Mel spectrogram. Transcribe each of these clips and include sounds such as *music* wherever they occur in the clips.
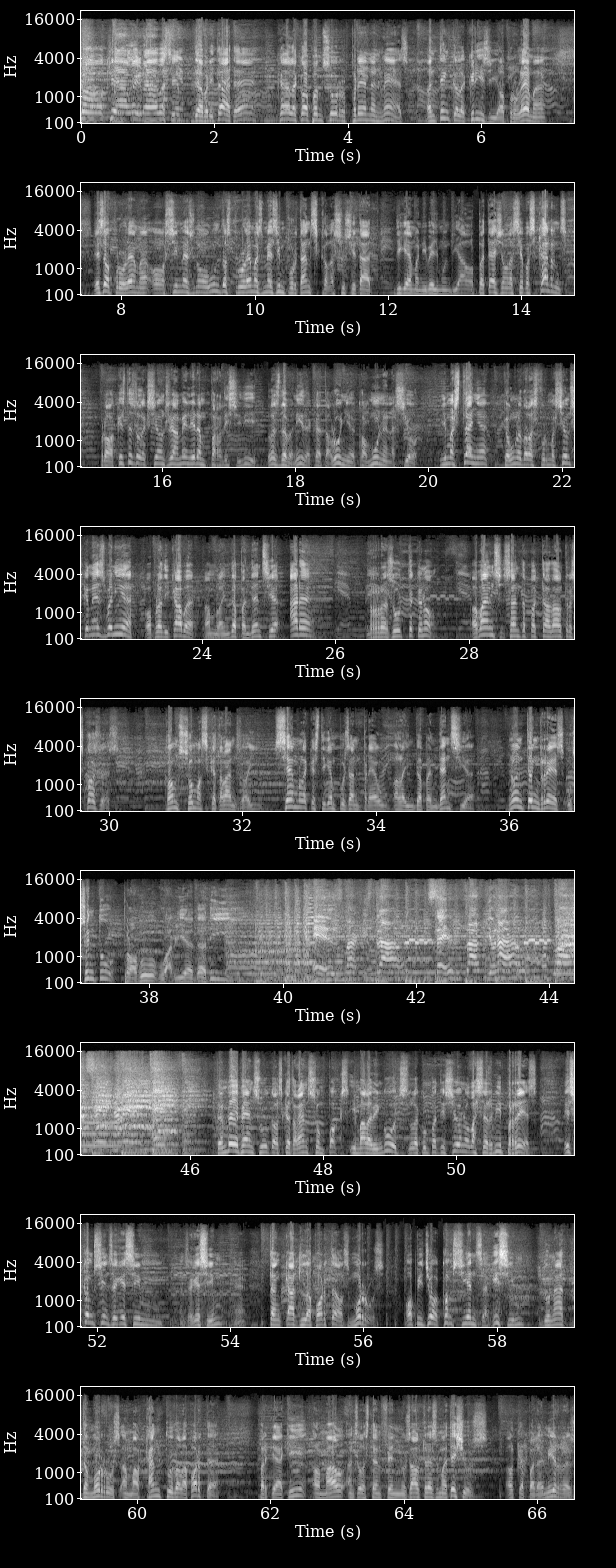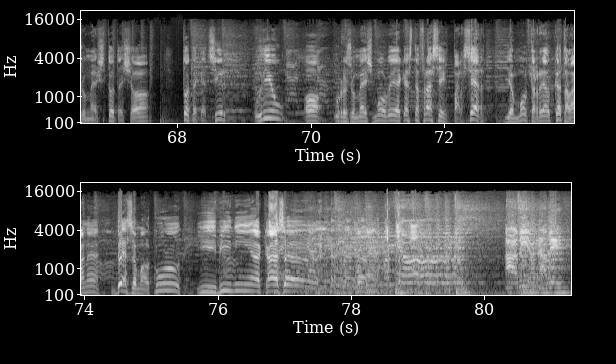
Circo que alegrava sempre... De veritat, eh? Cada cop em sorprenen més. Entenc que la crisi, el problema, és el problema, o si més no, un dels problemes més importants que la societat, diguem a nivell mundial, pateix en les seves carns. Però aquestes eleccions realment eren per decidir l'esdevenir de Catalunya com una nació. I m'estranya que una de les formacions que més venia o predicava amb la independència, ara resulta que no. Abans s'han de pactar d'altres coses. Com som els catalans, oi? Sembla que estiguem posant preu a la independència. No entenc res, ho sento, però algú ho havia de dir. el magistral sensacional També penso que els catalans són pocs i mal avinguts. La competició no va servir per res. És com si ens haguéssim, ens haguéssim eh, tancat la porta als morros. O pitjor, com si ens haguéssim donat de morros amb el canto de la porta. Perquè aquí el mal ens l'estem fent nosaltres mateixos. El que per a mi resumeix tot això, tot aquest circ, ho diu o ho resumeix molt bé aquesta frase, per cert, i amb molta real catalana, ves amb el cul i vini a casa. Había una vez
